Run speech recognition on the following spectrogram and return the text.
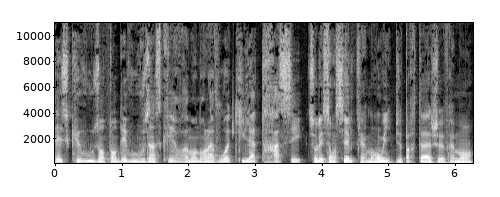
Est-ce que vous entendez vous vous inscrire vraiment dans la voie qu'il a tracée? Sur l'essentiel, clairement oui. Je partage vraiment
